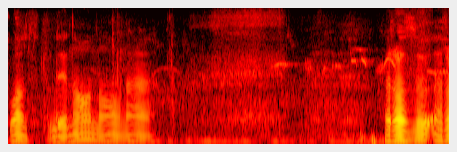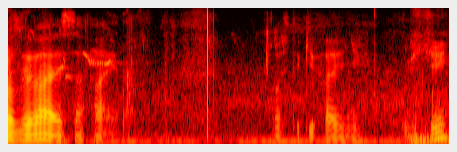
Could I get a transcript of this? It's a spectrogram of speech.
Вон студено, но вона роз, розвивається файно. Ось такі файні кущі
